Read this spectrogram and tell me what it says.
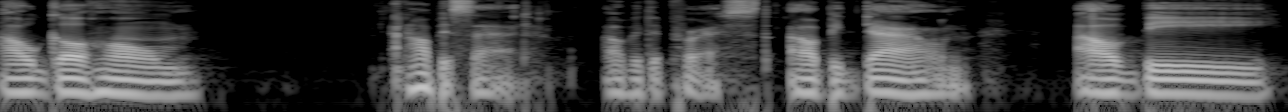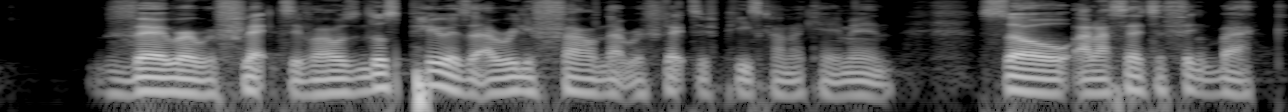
I'll go home and I'll be sad. I'll be depressed. I'll be down. I'll be very, very reflective. I was in those periods that I really found that reflective piece kind of came in. So, and I started to think back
